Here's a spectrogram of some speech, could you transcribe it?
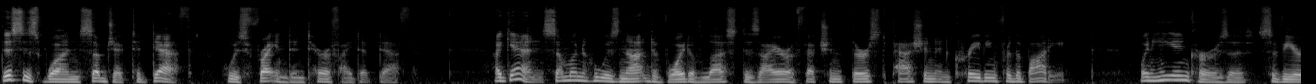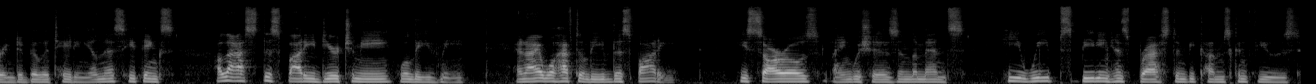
This is one subject to death, who is frightened and terrified of death. Again, someone who is not devoid of lust, desire, affection, thirst, passion, and craving for the body. When he incurs a severe and debilitating illness, he thinks, Alas, this body dear to me will leave me, and I will have to leave this body. He sorrows, languishes, and laments. He weeps, beating his breast, and becomes confused.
